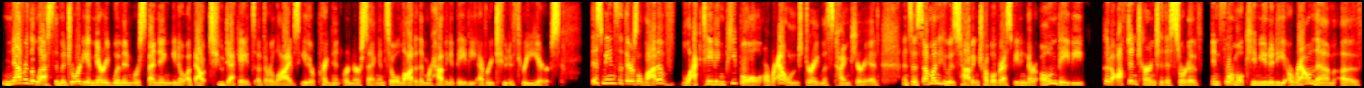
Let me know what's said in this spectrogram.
Nevertheless, the majority of married women were spending, you know, about two decades of their lives either pregnant or nursing, and so a lot of them were having a baby every two to three years. This means that there's a lot of lactating people around during this time period. And so someone who is having trouble breastfeeding their own baby could often turn to this sort of informal community around them of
